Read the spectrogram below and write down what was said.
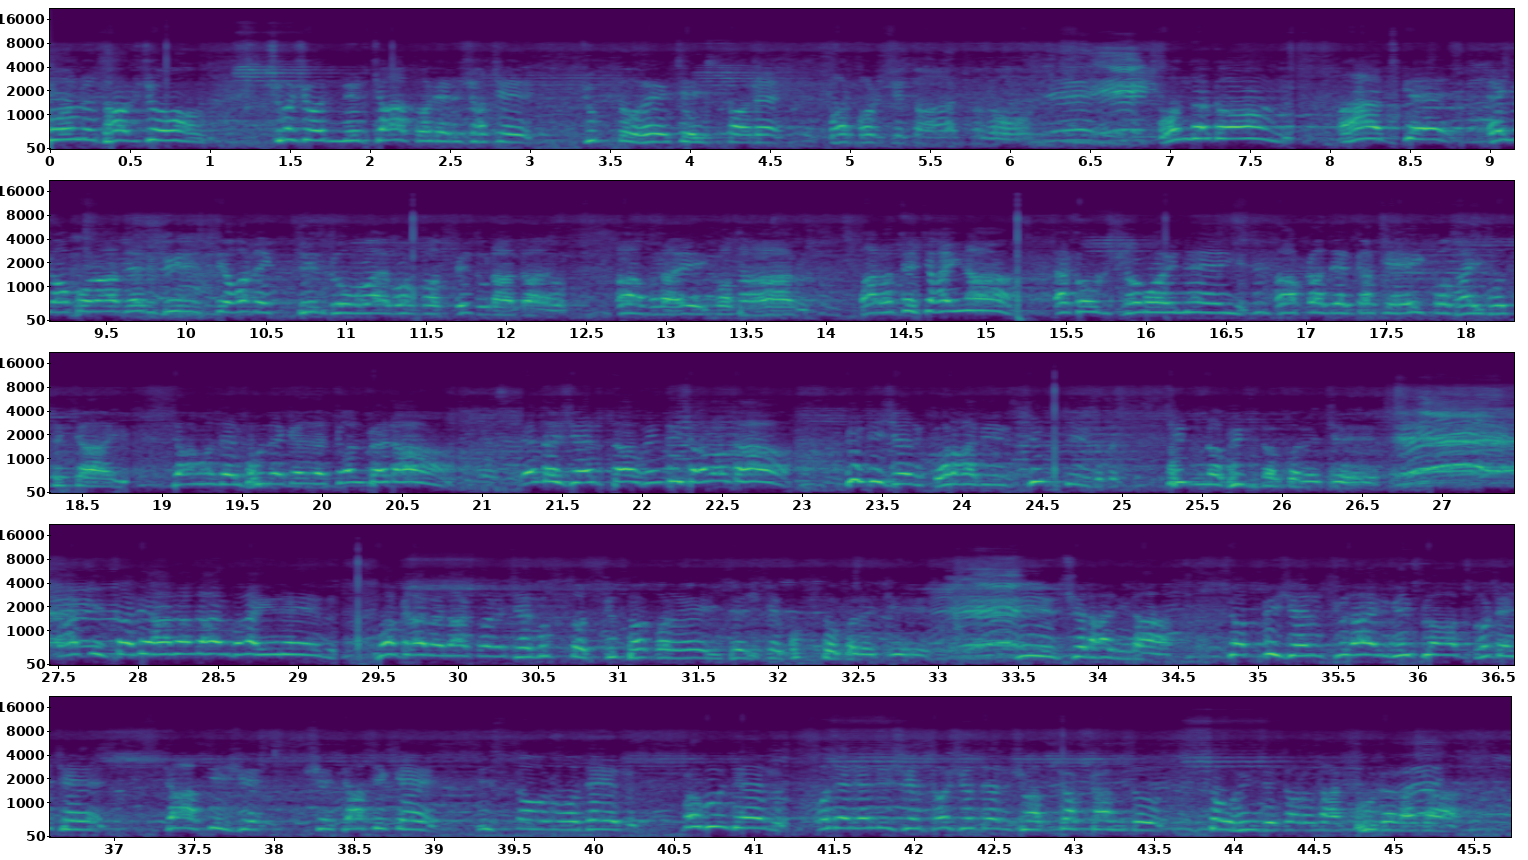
খুন ধর্ষণ শোষণ নির্যাতনের সাথে যুক্ত হয়েছে স্তরে বর্বরচিত আচরণ। বন্ধুগণ, আজকে এই অপরাধের বিরুদ্ধে অনেক দীর্ঘ এবং বেদনাদায়ক আমরা এই কথা আর বাড়াতে চাই না। এখন সময় নেই। আপনাদের কাছে এই কথাই বলতে চাই যে আমাদের ভুলে গেলে চলবে না। এদেশের তাও হিন্দি জনতা ব্রিটিশের গোলামীর ছিন্ন ভিন্ন করেছে। পাকিস্তানি আলাদার বাহিনীর মোকাবেলা করেছে, মুক্ত যুদ্ধ করে এই দেশকে মুক্ত করেছে। বীর সেনানীরা, চব্বিশের জুলাই বিপ্লব ঘটেছে। জাতি সে- জাতিকে স্তর ওদের প্রভুদের ওদের এদেশের দোষদের সব চক্রান্ত তৌহিদে জনতা খুলে রাখা।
